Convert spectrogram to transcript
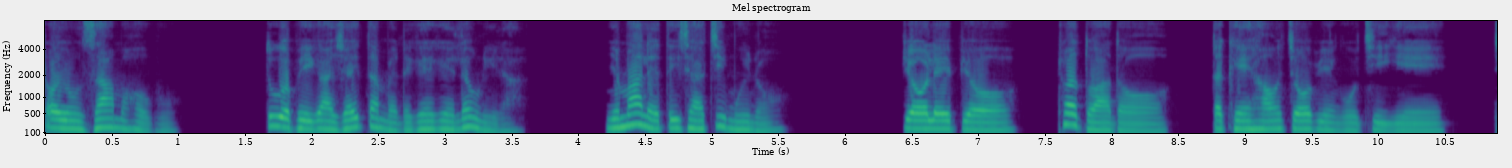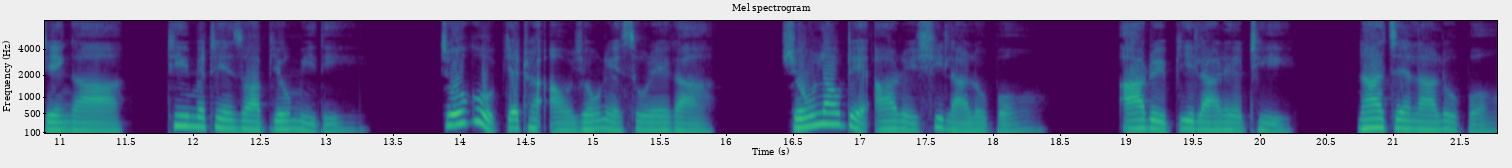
တော်ယုံစားမဟုတ်ဘူးသူ့အဖေကရိုက်တတ်မဲ့တကယ်ကယ်လုပ်နေတာညီမလည်းတေချာကြည့်မွေးနော်ပြောလဲပြောထွက်သွားတော့တခင်ဟောင်းကြောပြင်ကိုကြည့်ရင်ဒင်းကထီမထင်စွာပြုံးမိသည်ကျိုးကိုပြတ်ထွက်အောင်ယုံနေဆိုတဲ့ကယုံလောက်တဲ့အားတွေရှိလာလို့ပေါ့အားတွေပြေလာတဲ့အထိ နာကျင်လာလို့ပေါ့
